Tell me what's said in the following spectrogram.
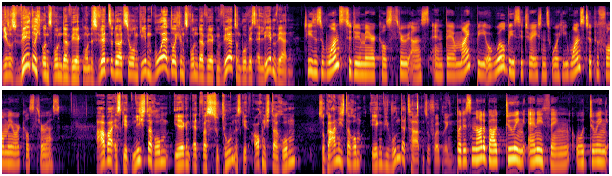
Jesus will durch uns Wunder wirken und es wird Situationen geben, wo er durch uns Wunder wirken wird und wo wir es erleben werden. Jesus wants to do miracles through us, and there might be or will be situations where he wants to perform miracles through us. Aber es geht nicht darum, irgendetwas zu tun. Es geht auch nicht darum, sogar nicht darum, irgendwie Wundertaten zu vollbringen. But it's not about doing anything or doing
